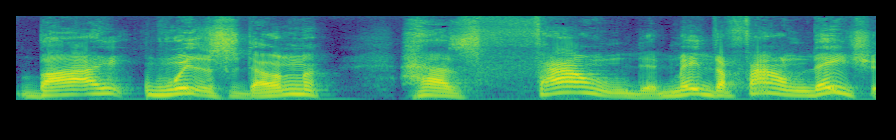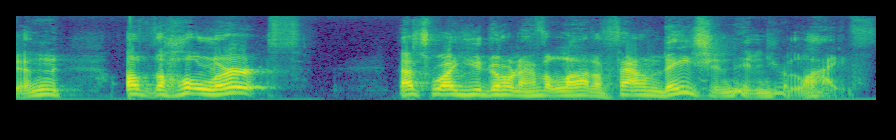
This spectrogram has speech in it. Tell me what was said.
by wisdom has founded, made the foundation of the whole earth. That's why you don't have a lot of foundation in your life.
